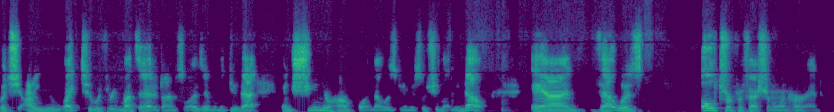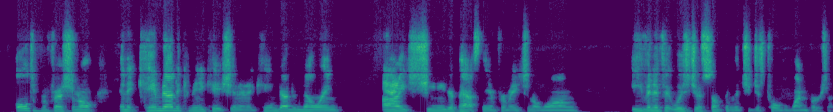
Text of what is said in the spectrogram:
But she, I knew like two or three months ahead of time, so I was able to do that. And she knew how important that was going to be, so she let me know. And that was ultra professional on her end, ultra professional. And it came down to communication, and it came down to knowing I she needed to pass the information along, even if it was just something that she just told one person.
